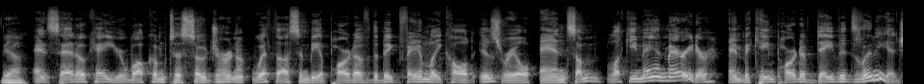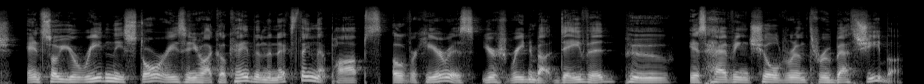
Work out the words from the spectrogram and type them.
Yeah. And said, okay, you're welcome to sojourn with us and be a part of the big family called Israel. And some lucky man married her and became part of David's lineage. And so you're reading these stories and you're like, okay, then the next thing that pops over here is you're reading about David who is having children through Bathsheba,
